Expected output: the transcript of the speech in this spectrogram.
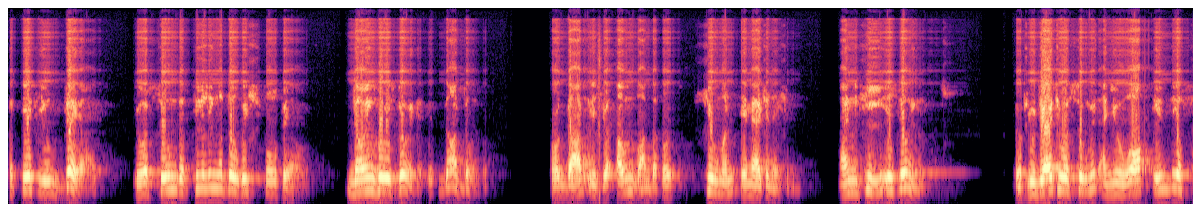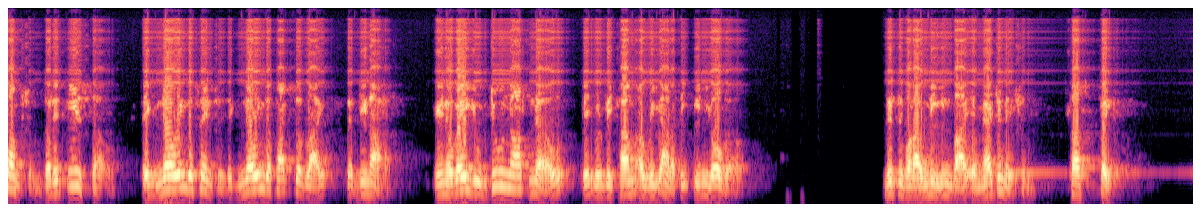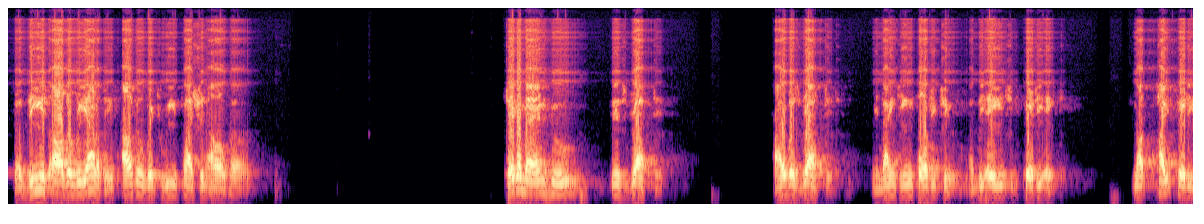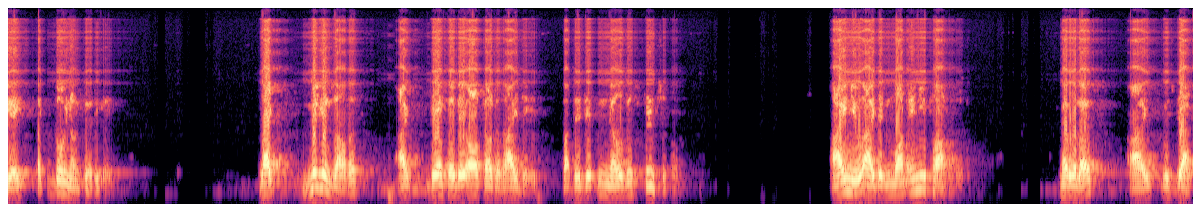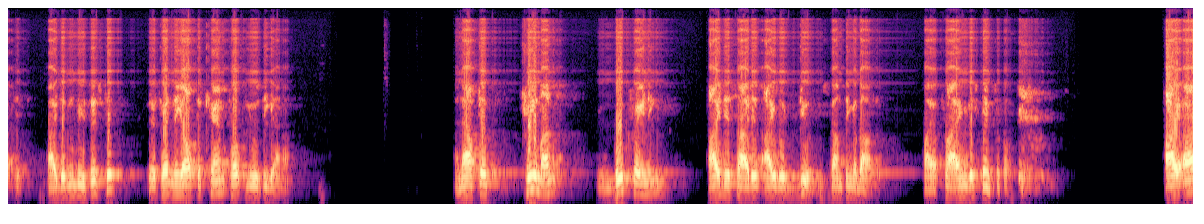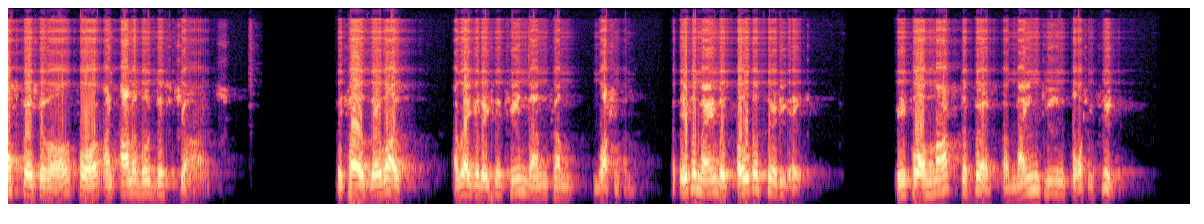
But if you dare to assume the feeling of the wish fulfilled, knowing who is doing it, it's God doing it. For God is your own wonderful human imagination. And He is doing it. If you dare to assume it and you walk in the assumption that it is so, ignoring the senses, ignoring the facts of life that deny it, in a way you do not know, it will become a reality in your world. This is what I mean by imagination plus faith. So these are the realities out of which we fashion our world. Take a man who is drafted. I was drafted in 1942 at the age of 38. Not quite 38, but going on 38. Like millions of us, I dare say they all felt as I did, but they didn't know this principle. I knew I didn't want any part of it. Nevertheless, I was drafted. I didn't resist it. They sent me off to Camp Polk, Louisiana. And after three months in boot training, I decided I would do something about it by applying this principle. I asked, first of all, for an honorable discharge because there was a regulation that came down from Washington. But if a man was over 38 before March the 1st of 1943,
